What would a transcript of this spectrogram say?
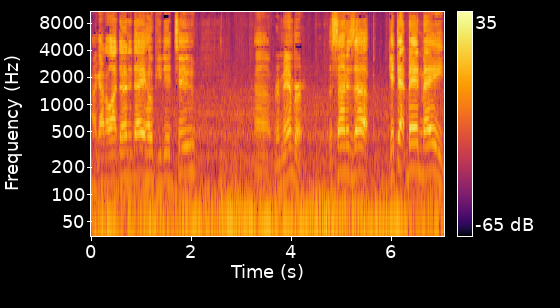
I got a lot done today. Hope you did too. Uh, remember, the sun is up. Get that bed made.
